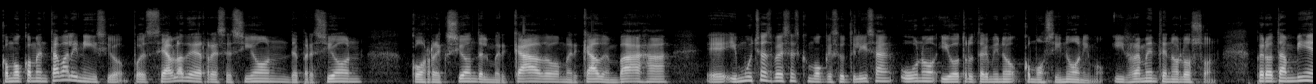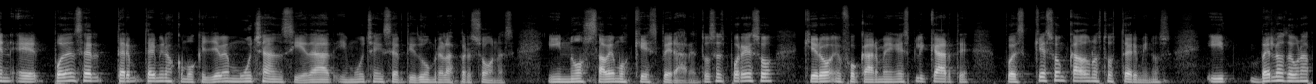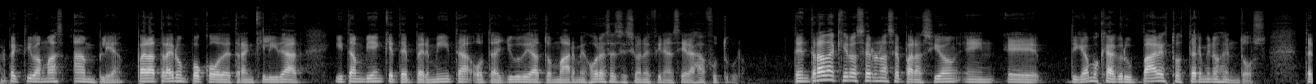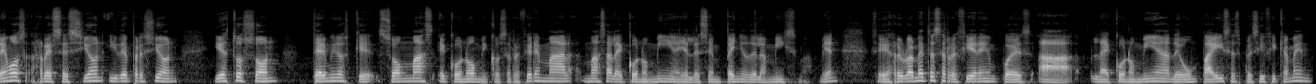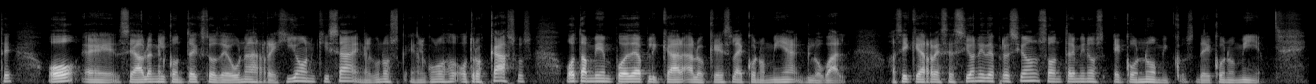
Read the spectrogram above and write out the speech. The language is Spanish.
Como comentaba al inicio, pues se habla de recesión, depresión, corrección del mercado, mercado en baja, eh, y muchas veces como que se utilizan uno y otro término como sinónimo y realmente no lo son. Pero también eh, pueden ser términos como que lleven mucha ansiedad y mucha incertidumbre a las personas y no sabemos qué esperar. Entonces por eso quiero enfocarme en explicarte pues qué son cada uno de estos términos y verlos de una perspectiva más amplia para traer un poco de tranquilidad y también que te permita o te ayude a tomar mejores decisiones financieras a futuro. De entrada quiero hacer una separación en eh, digamos que agrupar estos términos en dos. Tenemos recesión y depresión y estos son términos que son más económicos, se refieren más, a la economía y el desempeño de la misma. Bien, regularmente se refieren pues a la economía de un país específicamente o eh, se habla en el contexto de una región quizá en algunos, en algunos otros casos o también puede aplicar a lo que es la economía global. Así que recesión y depresión son términos económicos, de economía.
